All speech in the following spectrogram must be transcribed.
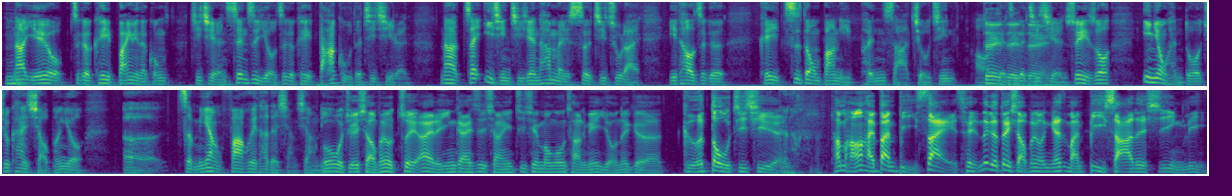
那也有这个可以搬运的工机器人，甚至有这个可以打鼓的机器人。那在疫情期间，他们也设计出来一套这个可以自动帮你喷洒酒精哦的这对对对个机器人，所以说应用很多，就看小朋友呃怎么样发挥他的想象力不过。我觉得小朋友最爱的应该是祥仪机械梦工厂里面有那个格斗机器人，他们好像还办比赛，所以那个对小朋友应该是蛮必杀的吸引力。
